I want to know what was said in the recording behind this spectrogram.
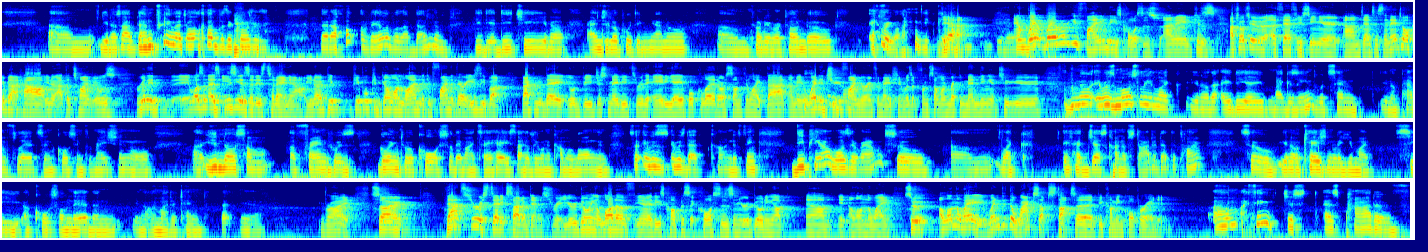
um, you know so i've done pretty much all composite courses that are available i've done them didier dietschi you know angelo putignano um, tony rotondo everyone can, yeah you know? And where, where were you finding these courses? I mean, because I've talked to a fair few senior um, dentists, and they talk about how you know at the time it was really it wasn't as easy as it is today now. You know, pe- people could go online, they could find it very easily, but back in the day it would be just maybe through the ADA booklet or something like that. I mean, where did you find your information? Was it from someone recommending it to you? No, it was mostly like, you know, the ADA magazines would send, you know, pamphlets and course information or uh, you know some a friend who's going to a course so they might say hey sahil do you want to come along? And so it was it was that kind of thing. Dpr was around so um, like it had just kind of started at the time. So you know occasionally you might see a course on there then you know i might attend that yeah. Right. So that's your aesthetic side of dentistry. You're doing a lot of you know these composite courses and you're building up um, it along the way. So along the way, when did the wax up start to become incorporated? Um, I think just as part of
